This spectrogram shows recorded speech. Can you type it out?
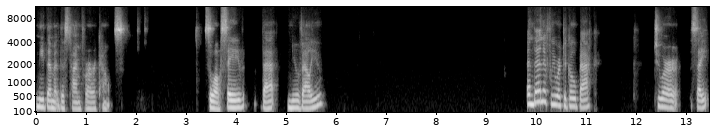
need them at this time for our accounts. So I'll save that new value. And then if we were to go back to our site,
